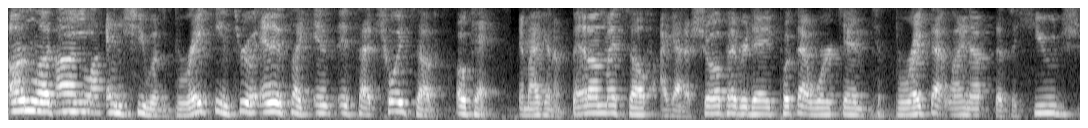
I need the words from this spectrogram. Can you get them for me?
Unlucky, unlucky. and she was breaking through and it's like it, it's that choice of okay am I going to bet on myself? I got to show up every day, put that work in to break that lineup. That's a huge,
